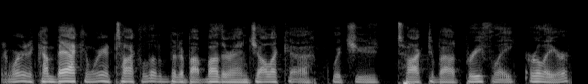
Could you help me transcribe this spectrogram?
And we're going to come back and we're going to talk a little bit about Mother Angelica, which you talked about briefly earlier.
